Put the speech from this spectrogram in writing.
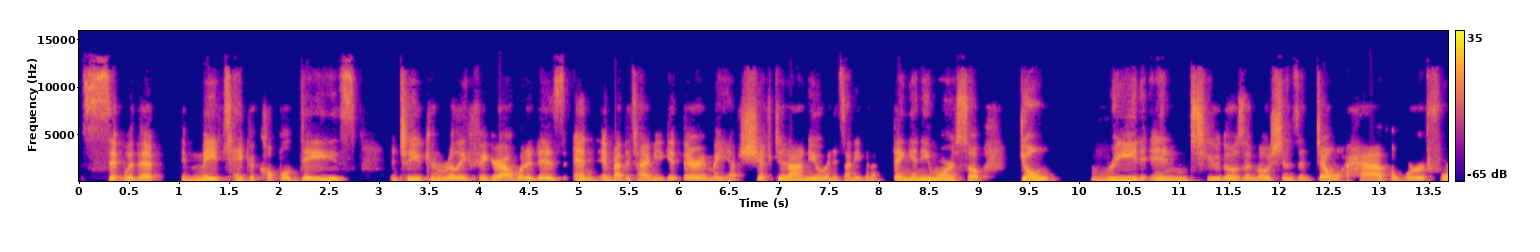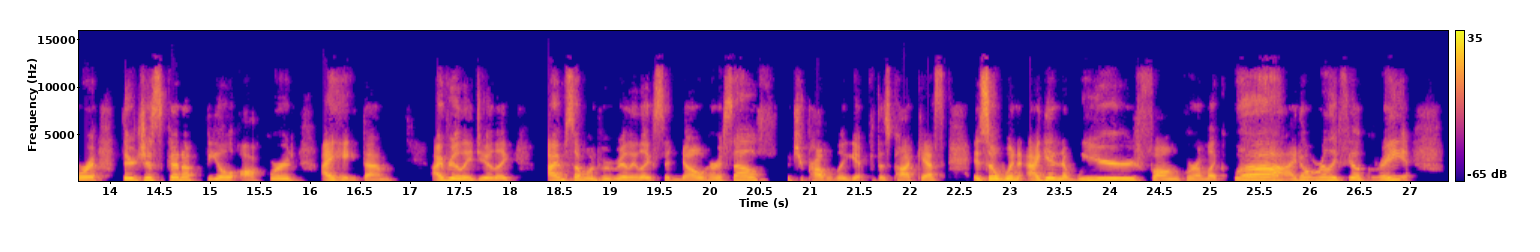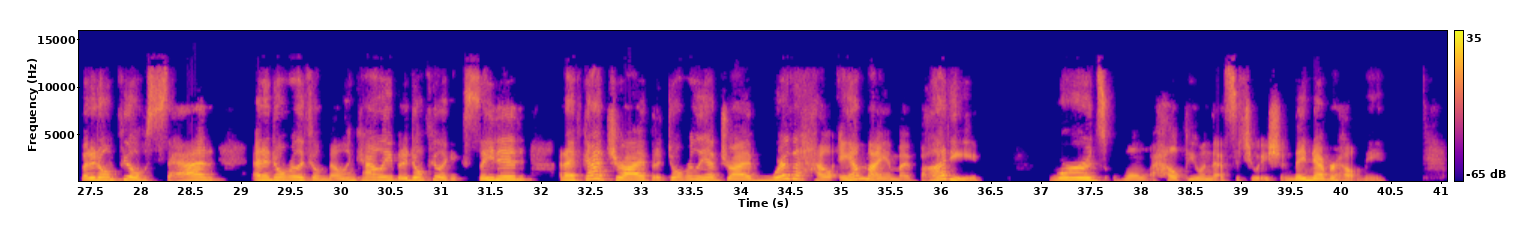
sit with it. It may take a couple days until you can really figure out what it is. And and by the time you get there, it may have shifted on you and it's not even a thing anymore. So don't read into those emotions that don't have a word for it. They're just gonna feel awkward. I hate them. I really do. Like I'm someone who really likes to know herself, which you probably get for this podcast. And so when I get in a weird funk where I'm like, wow, I don't really feel great, but I don't feel sad and I don't really feel melancholy, but I don't feel like excited. And I've got drive, but I don't really have drive. Where the hell am I in my body? Words won't help you in that situation. They never help me.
